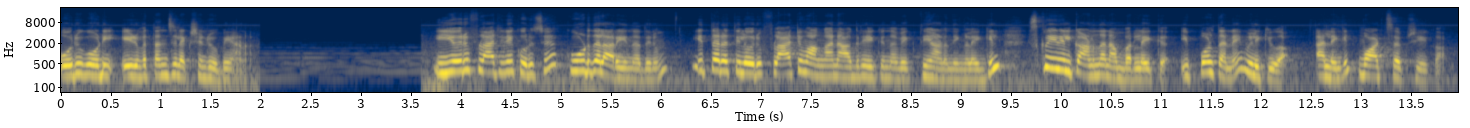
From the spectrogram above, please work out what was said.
ഒരു കോടി എഴുപത്തഞ്ച് ലക്ഷം രൂപയാണ്. ഈ ഒരു ഫ്ലാറ്റിനെ കുറിച്ച് കൂടുതൽ അറിയുന്നതിനും ഇത്തരത്തിൽ ഒരു ഫ്ലാറ്റ് വാങ്ങാൻ ആഗ്രഹിക്കുന്ന വ്യക്തിയാണ് നിങ്ങളെങ്കിൽ സ്ക്രീനിൽ കാണുന്ന നമ്പറിലേക്ക് ഇപ്പോൾ തന്നെ വിളിക്കുക അല്ലെങ്കിൽ വാട്സപ്പ് ചെയ്യുക.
